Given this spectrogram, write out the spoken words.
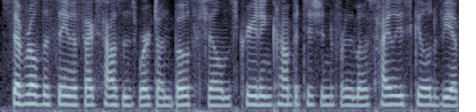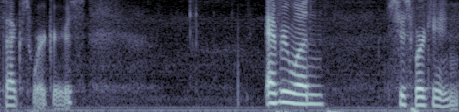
Several of the same effects houses worked on both films, creating competition for the most highly skilled VFX workers. Everyone is just working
